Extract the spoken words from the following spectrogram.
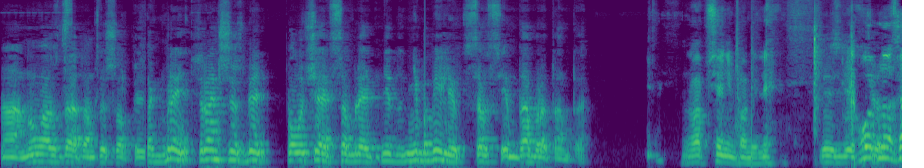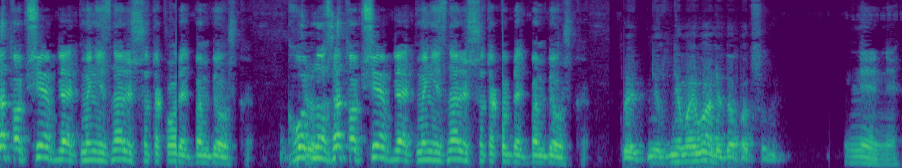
А, ну у вас, да, там слышал. Так, блядь, раньше ж, блядь, получается, блядь, не, не бомбили совсем, да, братан-то? Вообще не бомбили. Везде. Год всё. назад вообще, блядь, мы не знали, что такое, блядь, бомбежка. Год Всё. назад вообще, блядь, мы не знали, что такое, блядь, бомбежка. Блядь, не, не воевали, да, пацаны? Не-не.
